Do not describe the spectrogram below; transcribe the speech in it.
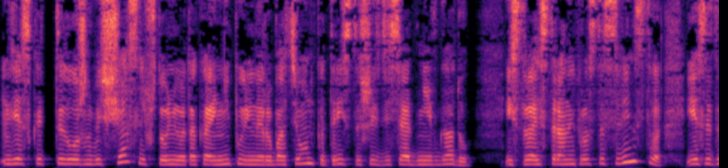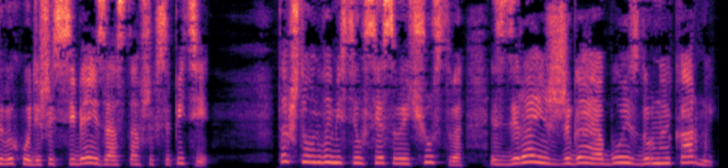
Дескать, ты должен быть счастлив, что у него такая непыльная работенка 360 дней в году, и с твоей стороны просто свинство, если ты выходишь из себя из-за оставшихся пяти. Так что он выместил все свои чувства, сдирая и сжигая обои с дурной кармой,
